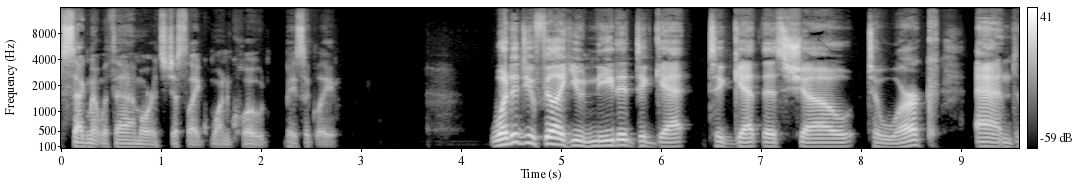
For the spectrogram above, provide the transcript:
segment with them or it's just like one quote, basically what did you feel like you needed to get to get this show to work and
